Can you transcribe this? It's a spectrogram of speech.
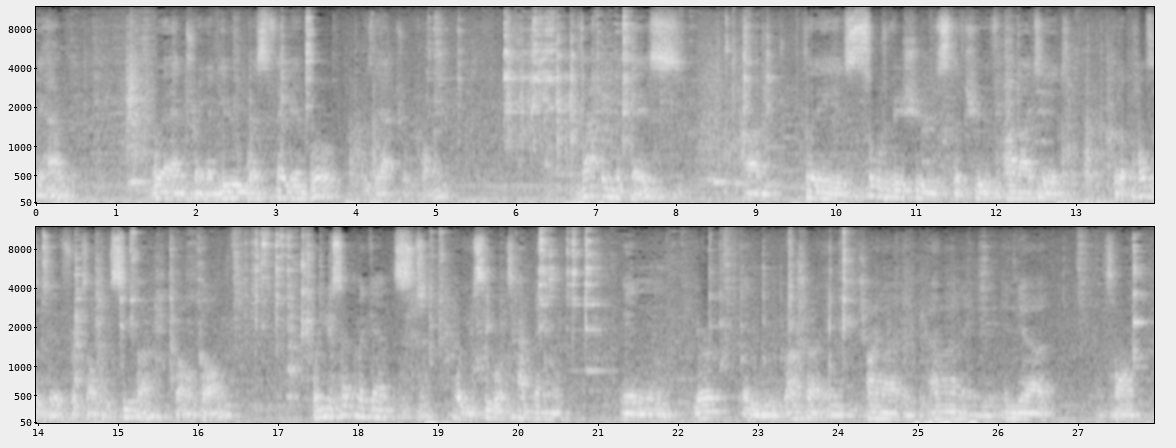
we have we're entering a new Westphalian world, was the actual comment. That being the case, um, the sort of issues that you've highlighted that are positive, for example, CEPA for Hong Kong, when you set them against what you see what's happening in Europe, in Russia, in China, in Japan, in India, and so on,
